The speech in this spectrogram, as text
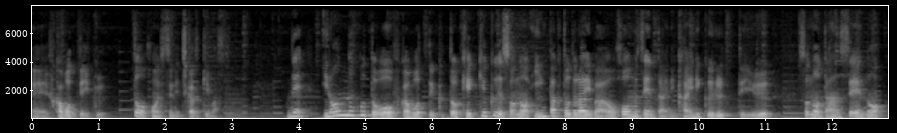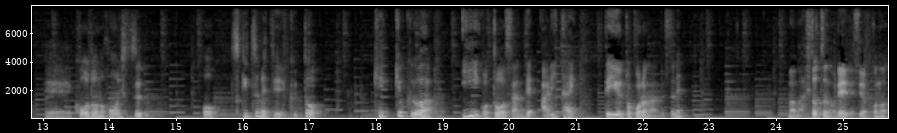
えー、深掘っていくと本質に近づきます。でいろんなことを深掘っていくと結局そのインパクトドライバーをホームセンターに買いに来るっていうその男性の、えー、行動の本質を突き詰めていくと結局はいいお父さんでありたいっていうところなんですね。まあまあ一つの例ですよ。この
